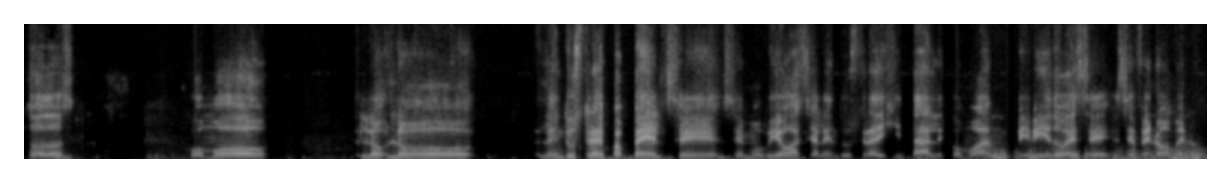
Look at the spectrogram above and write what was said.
Todos, cómo lo, la industria de papel se, se, movió hacia la industria digital. ¿Cómo han vivido ese, ese fenómeno?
